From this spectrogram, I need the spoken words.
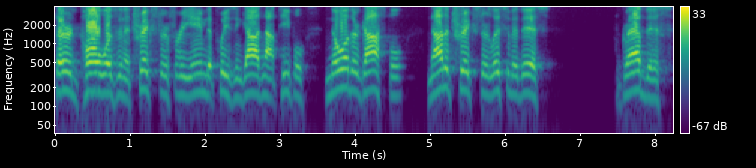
Third, Paul wasn't a trickster, for he aimed at pleasing God, not people. No other gospel, not a trickster. Listen to this. Grab this.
